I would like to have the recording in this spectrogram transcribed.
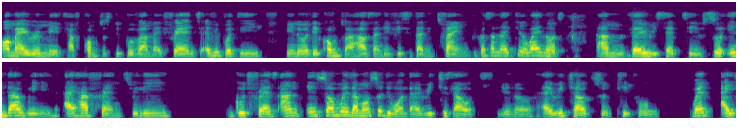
All my roommates have come to sleep over, my friends, everybody, you know, they come to our house and they visit and it's fine. Because I'm like, yo, why not? I'm very receptive. So in that way, I have friends, really good friends. And in some ways, I'm also the one that reaches out, you know, I reach out to people when I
